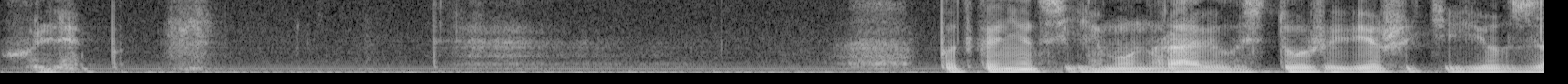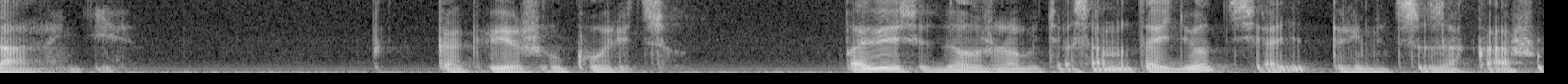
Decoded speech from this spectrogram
хлеб». Под конец ему нравилось тоже вешать ее за ноги, как вешал курицу. Повесит, должно быть, а сам отойдет, сядет, примется за кашу,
